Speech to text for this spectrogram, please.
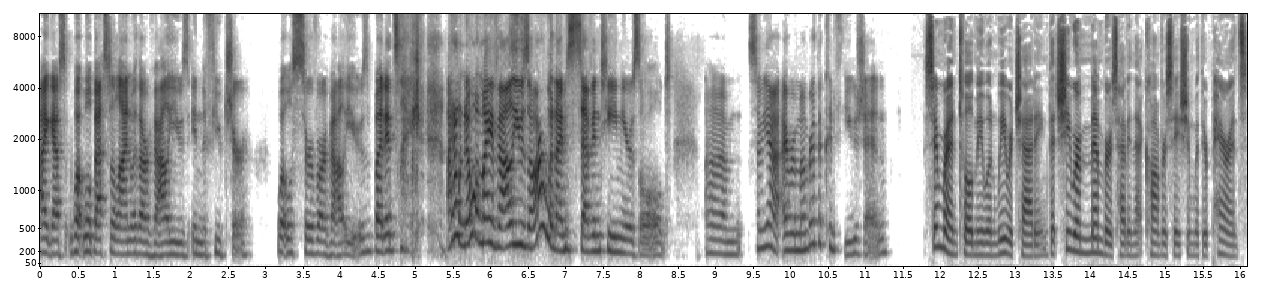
i guess what will best align with our values in the future what will serve our values. But it's like i don't know what my values are when i'm 17 years old um so yeah i remember the confusion simran told me when we were chatting that she remembers having that conversation with her parents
